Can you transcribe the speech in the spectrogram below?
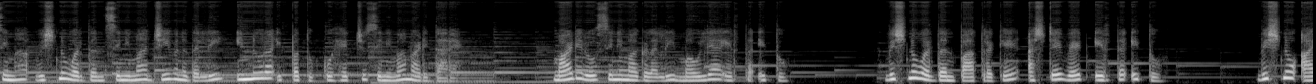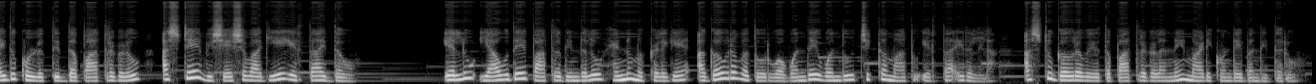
ಸಿಂಹ ವಿಷ್ಣುವರ್ಧನ್ ಸಿನಿಮಾ ಜೀವನದಲ್ಲಿ ಇನ್ನೂರ ಇಪ್ಪತ್ತಕ್ಕೂ ಹೆಚ್ಚು ಸಿನಿಮಾ ಮಾಡಿದ್ದಾರೆ. ಮಾಡಿರೋ ಸಿನಿಮಾಗಳಲ್ಲಿ ಮೌಲ್ಯ ಇರ್ತ ಇತ್ತು. ವಿಷ್ಣುವರ್ಧನ್ ಪಾತ್ರಕ್ಕೆ ಅಷ್ಟೇ ವೇಟ್ ಇರ್ತ ಇತ್ತು. ವಿಷ್ಣು ಆಯ್ದುಕೊಳ್ಳುತ್ತಿದ್ದ ಪಾತ್ರಗಳು ಅಷ್ಟೇ ವಿಶೇಷವಾಗಿಯೇ ಇರ್ತಾ ಇದ್ದವು. ಎಲ್ಲೂ ಯಾವುದೇ ಪಾತ್ರದಿಂದಲೂ ಹೆಣ್ಣು ಮಕ್ಕಳಿಗೆ ಅಗೌರವ ತೋರುವ ಒಂದೇ ಒಂದು ಚಿಕ್ಕ ಮಾತು ಇರ್ತಾ ಇರಲಿಲ್ಲ. ಅಷ್ಟು ಗೌರವಯುತ ಪಾತ್ರಗಳನ್ನೇ ಮಾಡಿಕೊಂಡೇ ಬಂದಿದ್ದರು.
